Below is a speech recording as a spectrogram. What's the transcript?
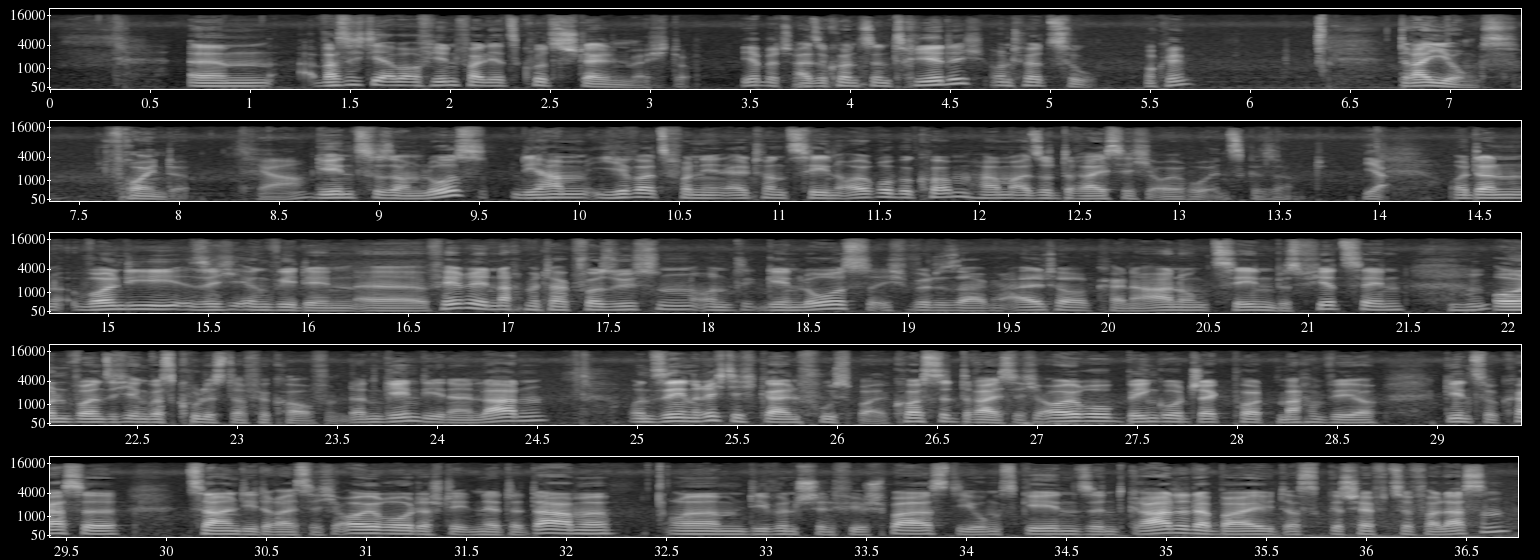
Ähm, was ich dir aber auf jeden Fall jetzt kurz stellen möchte. Ja, bitte. Also konzentrier dich und hör zu. okay. Drei Jungs, Freunde, Ja. gehen zusammen los. Die haben jeweils von den Eltern 10 Euro bekommen, haben also 30 Euro insgesamt. Ja. Und dann wollen die sich irgendwie den äh, Feriennachmittag versüßen und gehen los. Ich würde sagen, Alter, keine Ahnung, 10 bis 14 und wollen sich irgendwas Cooles dafür kaufen. Dann gehen die in einen Laden und sehen richtig geilen Fußball. Kostet 30 Euro. Bingo, Jackpot machen wir. Gehen zur Kasse, zahlen die 30 Euro. Da steht eine nette Dame. Ähm, die wünscht ihnen viel Spaß. Die Jungs gehen, sind gerade dabei, das Geschäft zu verlassen.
